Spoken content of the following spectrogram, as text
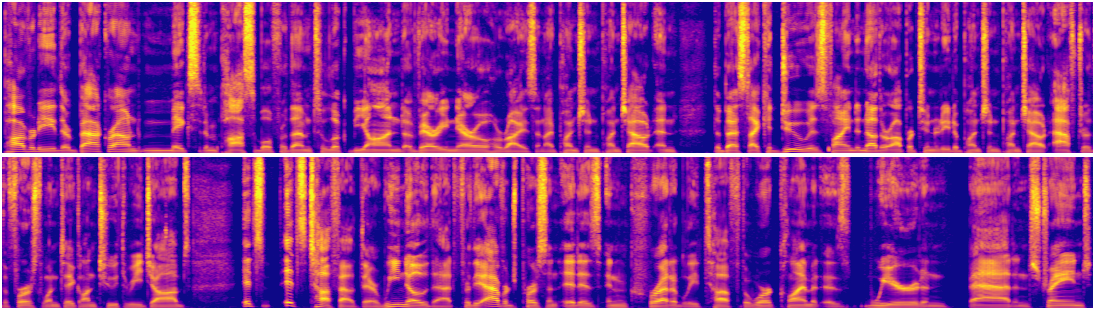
poverty, their background makes it impossible for them to look beyond a very narrow horizon. I punch in, punch out, and the best I could do is find another opportunity to punch in, punch out after the first one, take on two, three jobs. It's it's tough out there. We know that. For the average person, it is incredibly tough. The work climate is weird and bad and strange.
